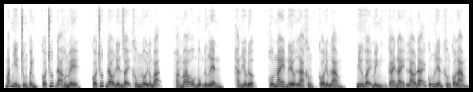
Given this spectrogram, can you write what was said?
mắt nhìn chung quanh có chút đã hôn mê có chút đau đến dậy không nổi đồng bạn, hoàng mao ôm bụng đứng lên, hắn hiểu được, hôm nay nếu là không có điểm làm, như vậy mình, cái này lão đại cũng liền không có làm.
